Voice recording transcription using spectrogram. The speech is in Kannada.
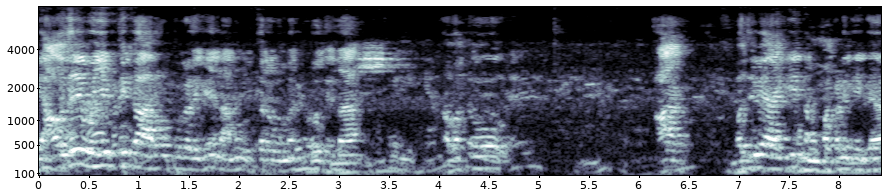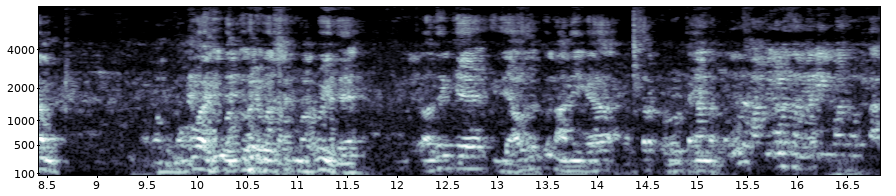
ಯಾವುದೇ ವೈಯಕ್ತಿಕ ಆರೋಪಗಳಿಗೆ ನಾನು ಉತ್ತರವನ್ನು ಕೊಡೋದಿಲ್ಲ ಅವತ್ತು ಆ ಮದುವೆ ಆಗಿ ನಮ್ಮ ಮಗಳಿಗೀಗ ಒಂದು ಮಗುವಾಗಿ ಒಂದೂವರೆ ವರ್ಷದ ಮಗು ಇದೆ. ಅದಕ್ಕೆ ಇದು ಯಾವುದಕ್ಕೂ ನಾನೀಗ ಉತ್ತರ ಕೊಡೋ ಟೈಮ್ ಅಲ್ಲ.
